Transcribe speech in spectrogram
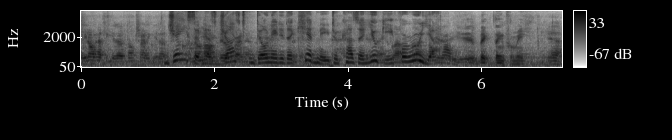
You don't have to get up. Don't try to get up. Jason I know how has just right donated a kidney to Kazuyuki Furuya, You did a big thing for me. Yeah,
